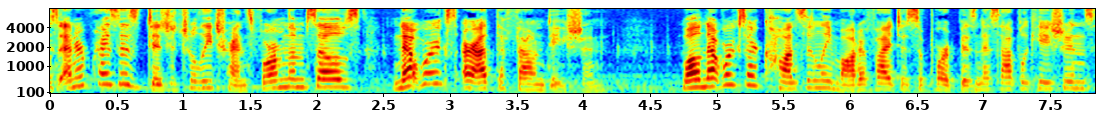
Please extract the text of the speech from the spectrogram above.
As enterprises digitally transform themselves, networks are at the foundation. While networks are constantly modified to support business applications,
